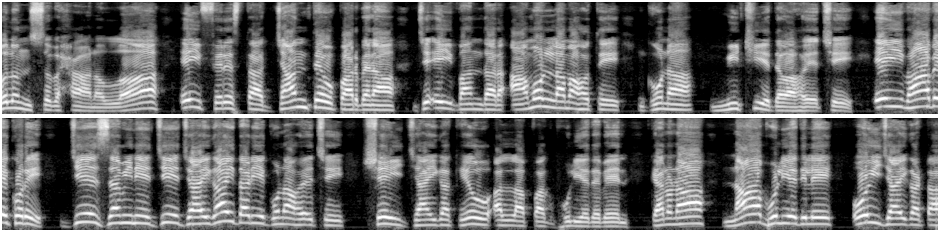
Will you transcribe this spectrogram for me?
বলুন, সুবহানাল্লাহ, এই ফেরেস্তা জানতেও পারবে না যে এই বান্দার আমল নামা হতে গুণা মিটিয়ে দেওয়া হয়েছে। এইভাবে করে যে জমিনে, যে জায়গায় দাঁড়িয়ে গোনা হয়েছে, সেই জায়গাকেও আল্লাহ পাক ভুলিয়ে দেবেন। কেননা, না ভুলিয়ে দিলে ওই জায়গাটা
